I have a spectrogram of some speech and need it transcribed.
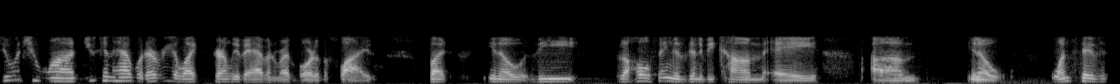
Do what you want. You can have whatever you like." Apparently, they haven't read Lord of the Flies, but you know, the the whole thing is going to become a, um, you know, once they've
